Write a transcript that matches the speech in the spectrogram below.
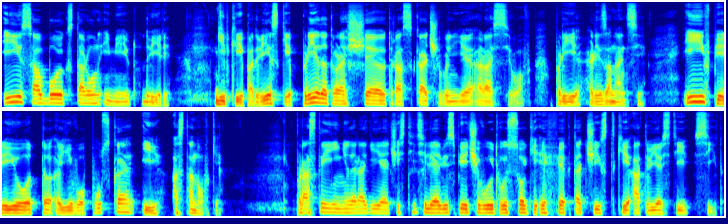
и с обоих сторон имеют двери. Гибкие подвески предотвращают раскачивание рассевов при резонансе и в период его пуска и остановки. Простые и недорогие очистители обеспечивают высокий эффект очистки отверстий сит,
